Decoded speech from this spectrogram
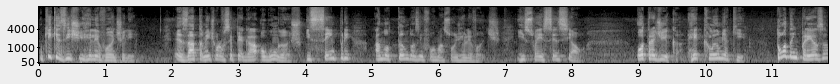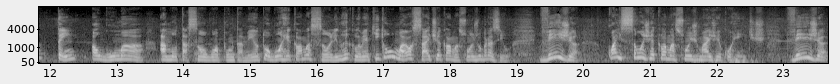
O que, que existe de relevante ali? Exatamente para você pegar algum gancho e sempre anotando as informações relevantes. Isso é essencial. Outra dica: reclame aqui. Toda empresa tem alguma anotação, algum apontamento, alguma reclamação ali no Reclame Aqui, que é o maior site de reclamações do Brasil. Veja quais são as reclamações mais recorrentes. Veja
